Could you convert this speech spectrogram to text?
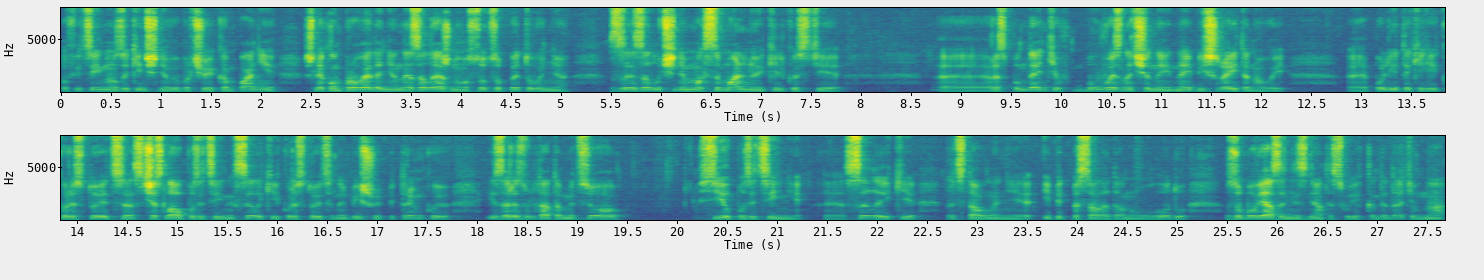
офіційного закінчення виборчої кампанії шляхом проведення незалежного соцопитування з залученням максимальної кількості е, респондентів був визначений найбільш рейтинговий е, політик, який користується з числа опозиційних сил, який користується найбільшою підтримкою. І за результатами цього всі опозиційні е, сили, які представлені і підписали дану угоду, зобов'язані зняти своїх кандидатів на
